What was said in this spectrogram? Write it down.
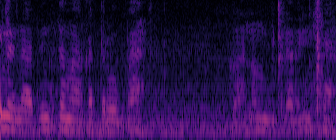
tingnan natin ito mga katropa. Kung anong diferensya.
